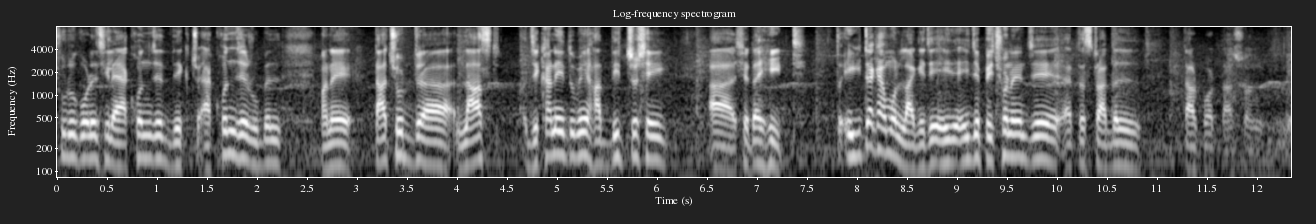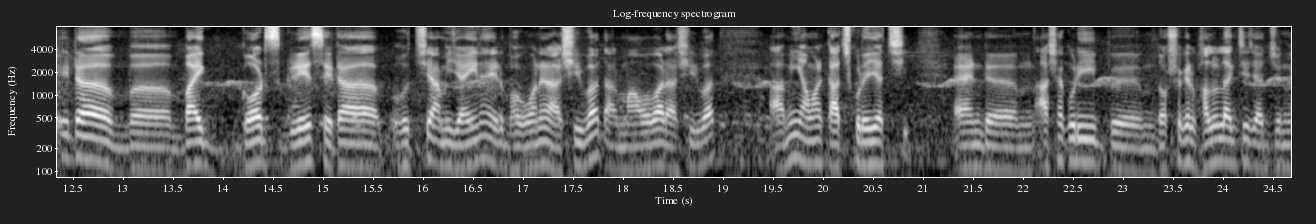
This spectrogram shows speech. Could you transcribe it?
শুরু করেছিলে এখন যে দেখছ এখন যে রুবেল মানে টাচুড লাস্ট যেখানেই তুমি হাত দিচ্ছ সেই সেটা হিট তো এইটা কেমন লাগে যে এই এই যে পেছনের যে একটা স্ট্রাগল তারপর তার সঙ্গে? এটা বাই গডস গ্রেস এটা হচ্ছে আমি জানি না এর ভগবানের আশীর্বাদ আর মা বাবার আশীর্বাদ। আমি আমার কাজ করে যাচ্ছি অ্যান্ড আশা করি দর্শকের ভালো লাগছে যার জন্য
